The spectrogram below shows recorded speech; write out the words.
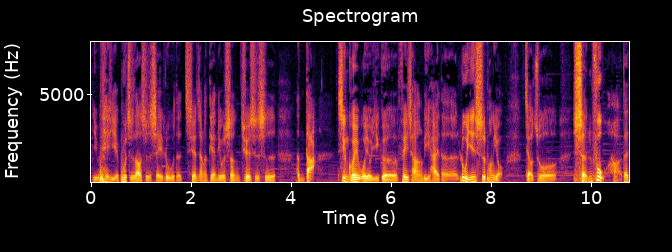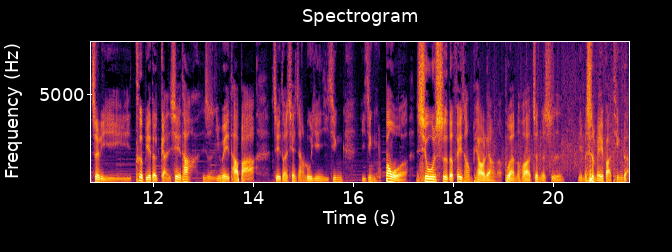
因为也不知道是谁录的，现场的电流声确实是很大。幸亏我有一个非常厉害的录音师朋友，叫做神父哈，在这里特别的感谢他，就是因为他把这段现场录音已经已经帮我修饰的非常漂亮了，不然的话真的是你们是没法听的。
